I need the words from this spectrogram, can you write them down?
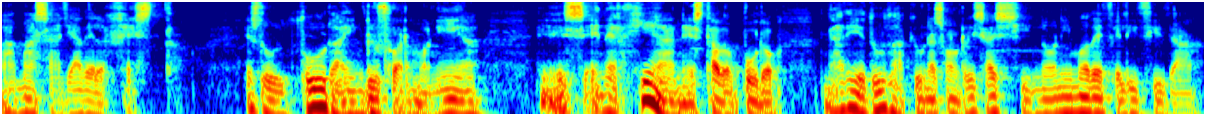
va más allá del gesto. Es dulzura, incluso armonía, es energía en estado puro. Nadie duda que una sonrisa es sinónimo de felicidad,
